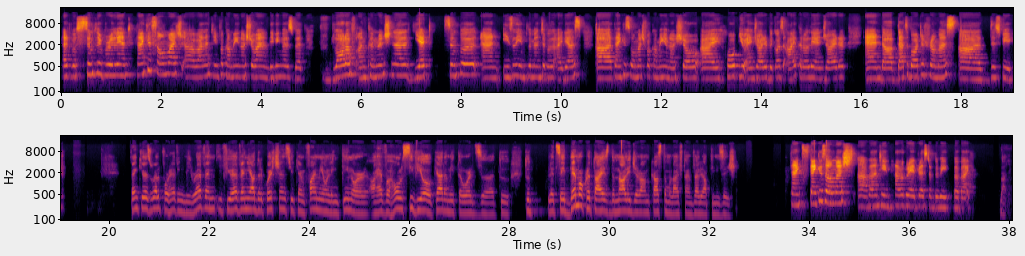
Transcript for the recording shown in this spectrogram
that was simply brilliant. Thank you so much, uh, Valentin, for coming on our show and leaving us with a lot of unconventional yet simple and easily implementable ideas. Uh, thank you so much for coming on our show. I hope you enjoyed it because I thoroughly enjoyed it. And uh, that's about it from us uh, this week. Thank you as well for having me, Reven. If you have any other questions, you can find me on LinkedIn, or I have a whole CVO academy towards uh, to to let's say democratize the knowledge around customer lifetime value optimization. Thanks. Thank you so much, uh, Valentin. Have a great rest of the week. Bye-bye. Bye.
